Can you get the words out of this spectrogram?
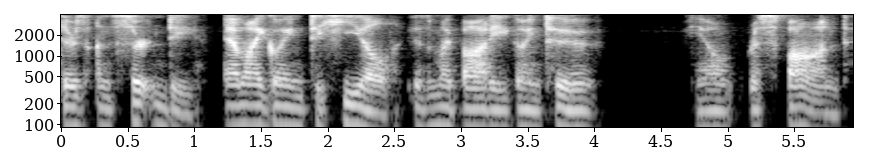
There's uncertainty. Am I going to heal? Is my body going to, you know, respond?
